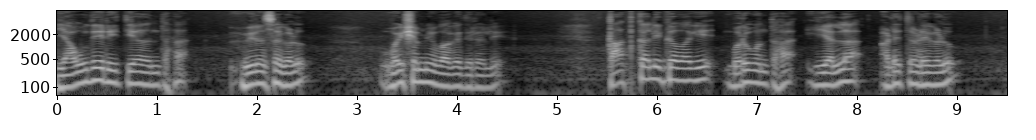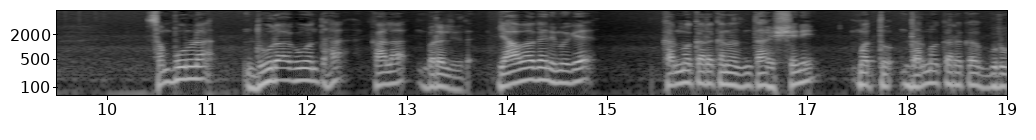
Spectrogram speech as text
ಯಾವುದೇ ರೀತಿಯಾದಂತಹ ವಿರಸಗಳು ವೈಷಮ್ಯವಾಗದಿರಲಿ. ತಾತ್ಕಾಲಿಕವಾಗಿ ಬರುವಂತಹ ಎಲ್ಲ ಅಡೆತಡೆಗಳು ಸಂಪೂರ್ಣ ದೂರಾಗುವಂತಹ ಕಾಲ ಬರಲಿದೆ. ಯಾವಾಗ ನಿಮಗೆ ಕರ್ಮಕಾರಕನಾದಂತಹ ಶನಿ ಮತ್ತು ಧರ್ಮಕಾರಕ ಗುರು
